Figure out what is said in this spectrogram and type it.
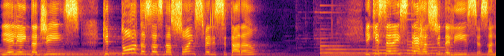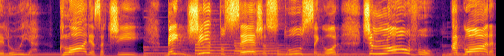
E ele ainda diz que todas as nações felicitarão e que sereis terras de delícias, aleluia. Glórias a ti, bendito sejas tu, Senhor. Te louvo agora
